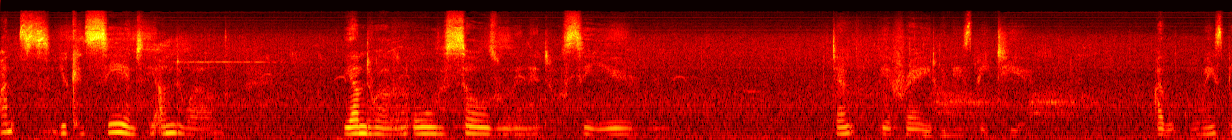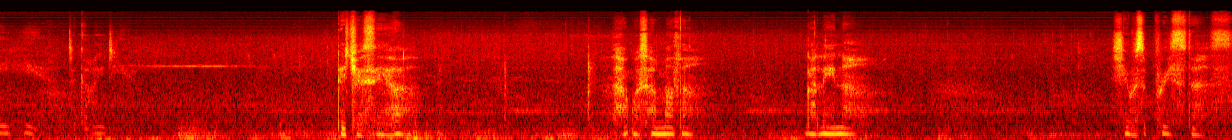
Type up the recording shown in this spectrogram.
Once you can see into the underworld, the underworld and all the souls within it will see you. Don't be afraid when they speak to you. I will always be here to guide you. Did you see her? That was her mother, Galena. She was a priestess,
